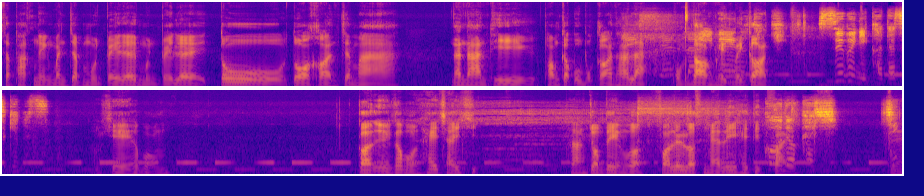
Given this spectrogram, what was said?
สักพักหนึ่งมันจะหมุนไปเรื่อยหมุนไปเรื่อยตู้ตัวคอนจะมานานๆทีพร้อมกับอุปกรณ์เท่านั้นแหละ ผมดองเพชรไว้ก่อน โอเคครับผม ก่อนอื่นก็ผมให้ใช้พลังโจมตีของรถฟอร์เรสต์แมรี่ให้ติดไฟเนี่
